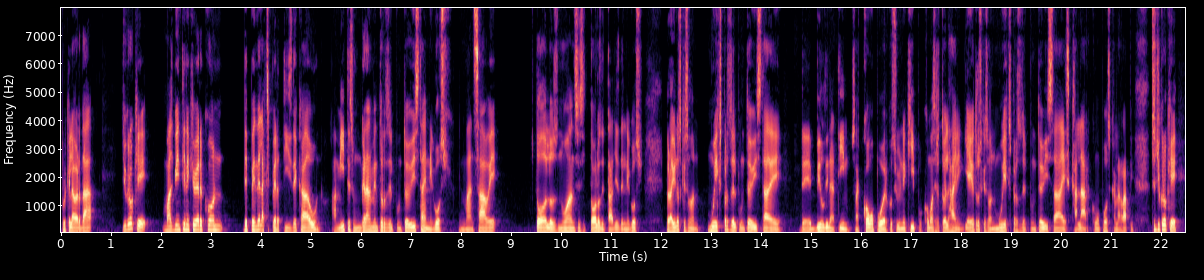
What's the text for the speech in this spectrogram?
Porque la verdad, yo creo que más bien tiene que ver con. Depende de la expertise de cada uno. Amit es un gran mentor desde el punto de vista de negocio. El man sabe todos los nuances y todos los detalles del negocio. Pero hay unos que son muy expertos desde el punto de vista de, de building a team, o sea, cómo poder construir un equipo, cómo hacer todo el hiring. Y hay otros que son muy expertos desde el punto de vista de escalar, cómo puedo escalar rápido. Entonces yo creo que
